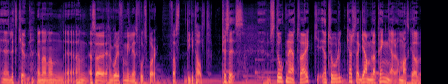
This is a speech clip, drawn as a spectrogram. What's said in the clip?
Eh, lite kul. En annan, eh, han, alltså, han går i familjens fotspår, fast digitalt. Precis. Stort nätverk. Jag tror kanske så gamla pengar om man ska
